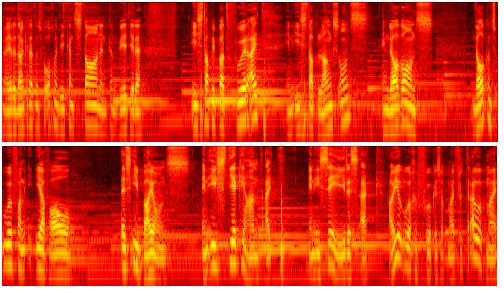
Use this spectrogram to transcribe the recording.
Ja Here, dankie dat ons ver oggend hier kan staan en kan weet Here, U stap die pad vooruit en U stap langs ons en daar waar ons dalk ons oë van U afhaal, is U by ons en U steek U hand uit en U sê hier is ek. Hou jou oë gefokus op my, vertrou op my.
